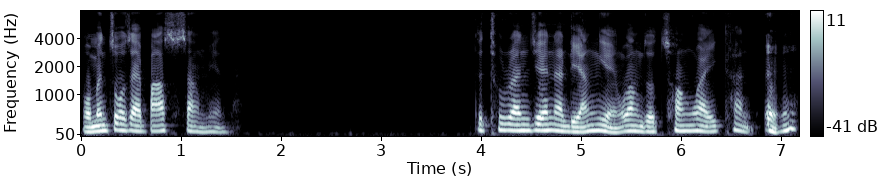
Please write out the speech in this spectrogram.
我们坐在巴士上面，这突然间呢，两眼望着窗外一看，嗯，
